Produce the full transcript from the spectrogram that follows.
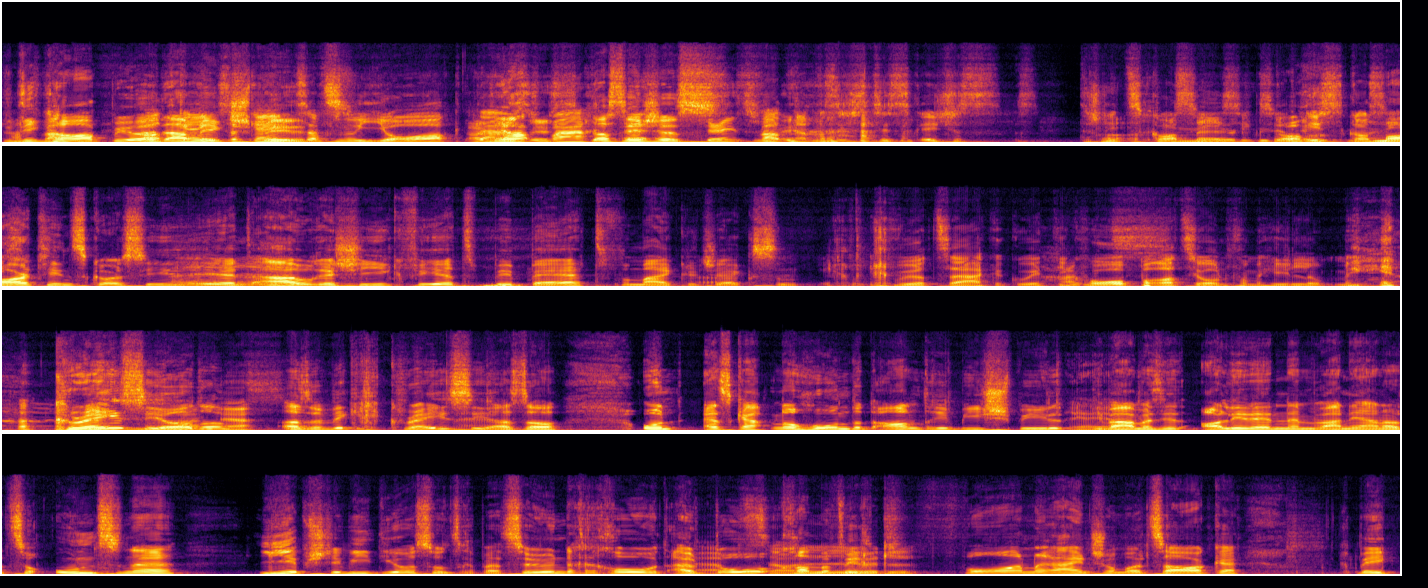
äh, was- DiCaprio hat auch mitgespielt. Gangs of New York. Ah, Ja, spricht- das ist es. Was, ist das? Ist es, das ist nicht Scorsese. American- gewesen. Doch, Ist Scorsese? Martin Scorsese hat auch Regie geführt bei Bad von Michael Jackson. Ich, ich würde sagen, gute Kooperation vom Hill und mir. Crazy, oder? Ja. Also wirklich crazy. Also, und es gibt noch 100 andere Beispiele, Ja, die ja. werden wir jetzt nicht alle nennen. Wir werden ja auch noch zu unseren liebsten Videos, unsere persönlichen kommen. Und auch hier kann man vielleicht vornherein schon mal sagen, ich bin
